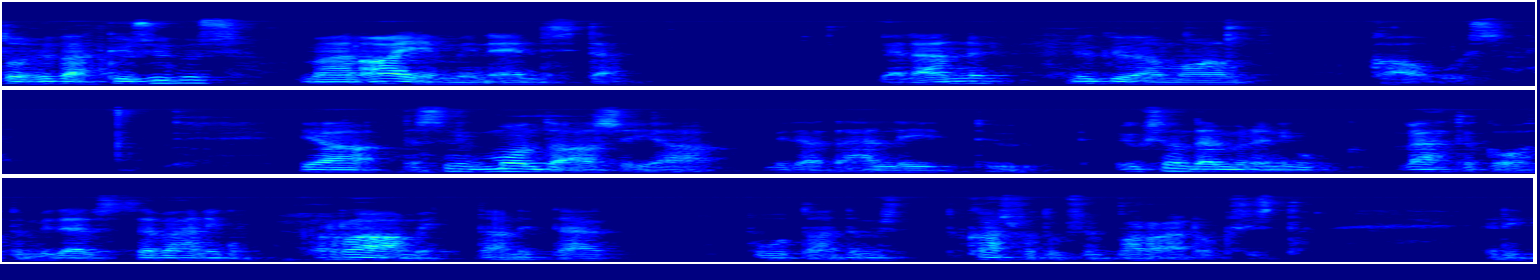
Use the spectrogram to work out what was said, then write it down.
tuo on hyvä kysymys. Mä en aiemmin en sitä pelännyt. Nykyään mä oon kauhuissani. Ja tässä on niin monta asiaa, mitä tähän liittyy. Yksi on tämmöinen niin lähtökohta, miten sitä vähän niin raamittaa, niin tämä puhutaan tämmöistä kasvatuksen paradoksista. Eli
